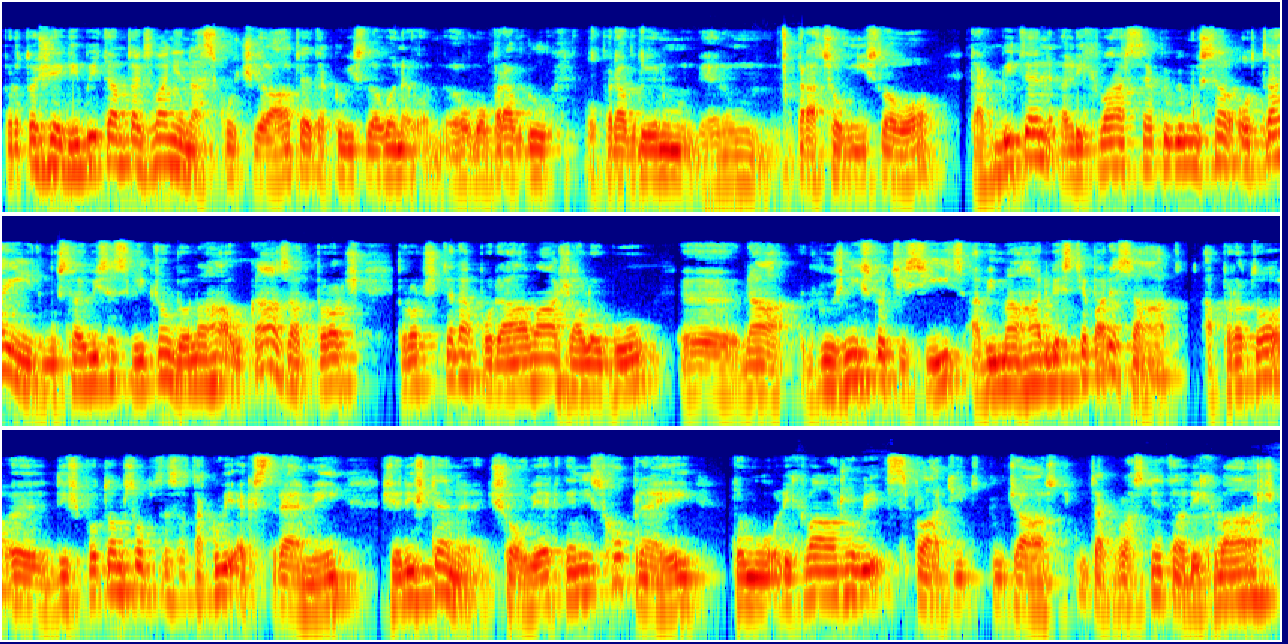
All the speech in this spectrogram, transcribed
Protože kdyby tam takzvaně naskočila, to je takový slovo ne, opravdu, opravdu jenom, jenom pracovní slovo, tak by ten lichvář se by musel otajit, musel by se svíknout do noha a ukázat, proč, proč teda podává žalobu e, na dlužných 100 tisíc a vymáhá 250. A proto, e, když potom jsou takový extrémy, že když ten člověk není schopný tomu lichvářovi splatit tu částku, tak vlastně ten lichvář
